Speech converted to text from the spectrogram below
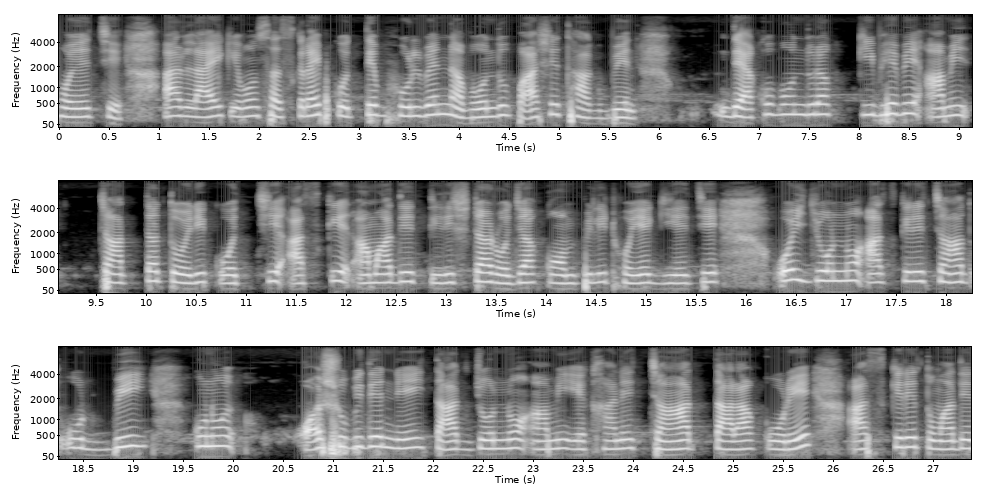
হয়েছে। আর লাইক এবং সাবস্ক্রাইব করতে ভুলবেন না। বন্ধু, পাশে থাকবেন। দেখো বন্ধুরা, কী ভেবে আমি চাঁদটা তৈরি করছি? আজকে আমাদের তিরিশটা রোজা কমপ্লিট হয়ে গিয়েছে। ওই জন্য আজকের চাঁদ উঠবেই, কোনো অসুবিধে নেই। তার জন্য আমি এখানে চাঁদ তারা করে আজকের তোমাদের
